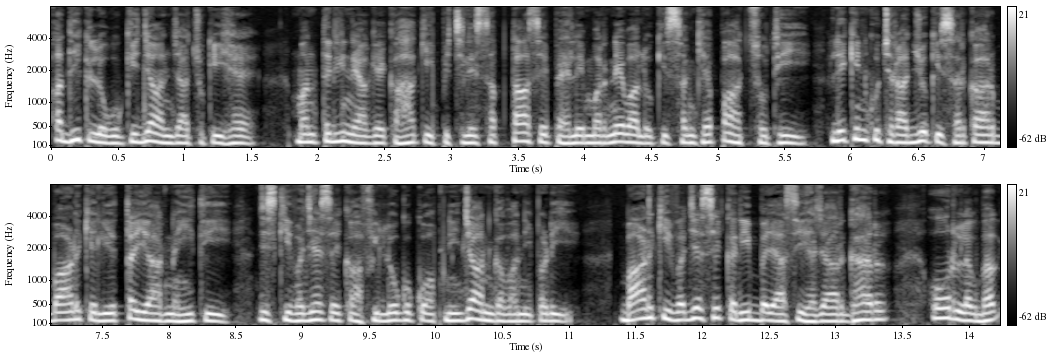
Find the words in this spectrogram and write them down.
अधिक लोगों की जान जा चुकी है। मंत्री ने आगे कहा कि पिछले सप्ताह से पहले मरने वालों की संख्या 500 थी, लेकिन कुछ राज्यों की सरकार बाढ़ के लिए तैयार नहीं थी, जिसकी वजह से काफ़ी लोगों को अपनी जान गंवानी पड़ी। बाढ़ की वजह से करीब बयासी हज़ार घर और लगभग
